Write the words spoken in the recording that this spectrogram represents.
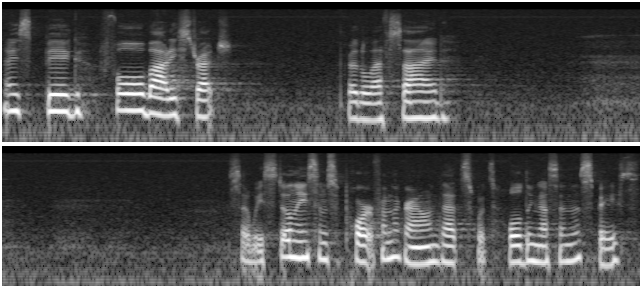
Nice big full body stretch for the left side. So we still need some support from the ground. That's what's holding us in this space.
